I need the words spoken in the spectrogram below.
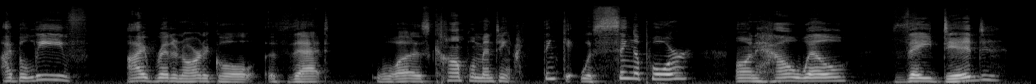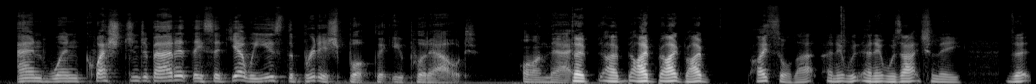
i believe i read an article that was complimenting i think it was singapore on how well they did and when questioned about it they said yeah we used the british book that you put out on that The, I, I, I, I, saw that, and it was, and it was actually that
